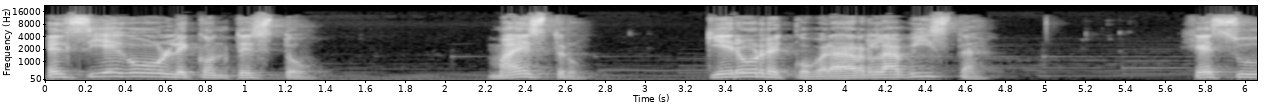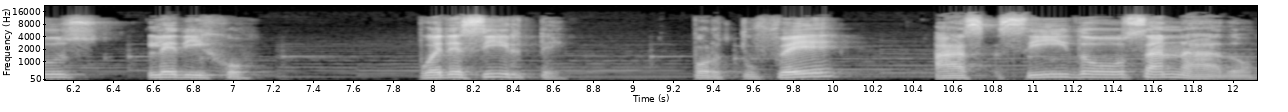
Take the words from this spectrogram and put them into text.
El ciego le contestó, Maestro, quiero recobrar la vista. Jesús le dijo, puedes irte, por tu fe has sido sanado.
